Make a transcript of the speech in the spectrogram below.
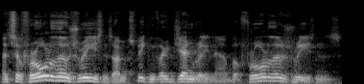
And so, for all of those reasons, I'm speaking very generally now, but for all of those reasons,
